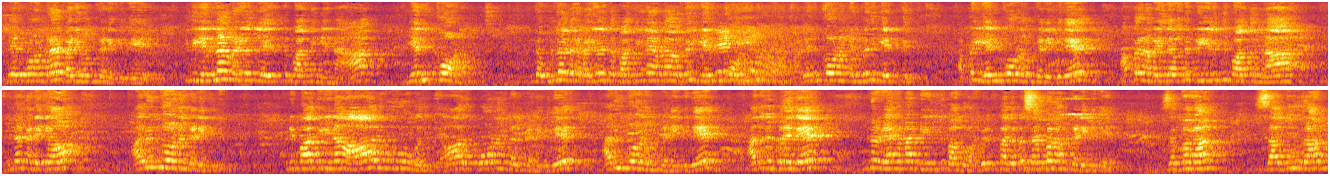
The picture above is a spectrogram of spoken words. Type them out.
இதே போன்ற வடிவம் கிடைக்குது. இது என்ன வடிவத்தில் எடுத்து பார்த்தீங்கன்னா என் கோணம். இந்த உள்ளதில் வடிவத்தை பார்த்தீங்கன்னா எவ்வளோ வருது? என் கோணம். எண் கோணம் என்பது எட்டு. அப்ப எண் கோணம் கிடைக்குது. அப்புறம் நம்ம இதை வந்து இப்படி இழுத்து பார்த்தோம்னா என்ன கிடைக்கும்? அருங்கோணம் கிடைக்குது. இப்படி பார்த்தீங்கன்னா ஆறு உருவம் வருது. ஆறு கோணங்கள் கிடைக்குது. அருங்கோணம் கிடைக்குது. அதுக்கு பிறகு இன்னும் வேகமா இப்படி இழுத்து பார்க்குறோம் இழுத்து பார்க்கப்ப செவ்வகம் கிடைக்குது. செவ்வகம் சதுரம்.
